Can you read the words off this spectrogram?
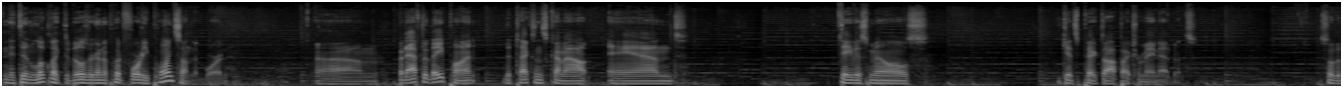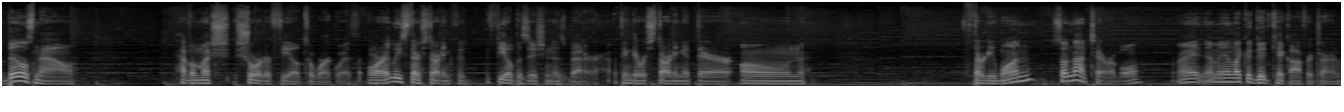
And it didn't look like the Bills were going to put 40 points on the board. Um, but after they punt, the Texans come out and Davis Mills gets picked off by Tremaine Edmunds. So the Bills now have a much shorter field to work with, or at least their starting field position is better. I think they were starting at their own 31, so not terrible, right? I mean, like a good kickoff return.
